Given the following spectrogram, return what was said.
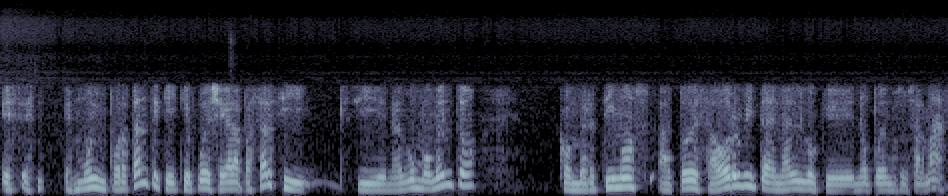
es, es, es, muy importante que, que, puede llegar a pasar si, si en algún momento convertimos a toda esa órbita en algo que no podemos usar más.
